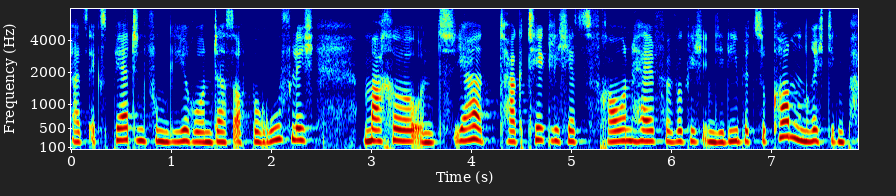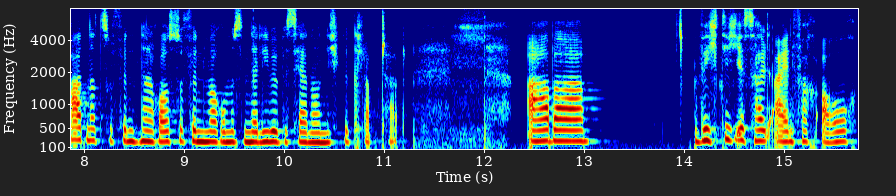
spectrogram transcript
als Expertin fungiere und das auch beruflich mache und ja, tagtäglich jetzt Frauen helfe, wirklich in die Liebe zu kommen, einen richtigen Partner zu finden, herauszufinden, warum es in der Liebe bisher noch nicht geklappt hat. Aber wichtig ist halt einfach auch,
